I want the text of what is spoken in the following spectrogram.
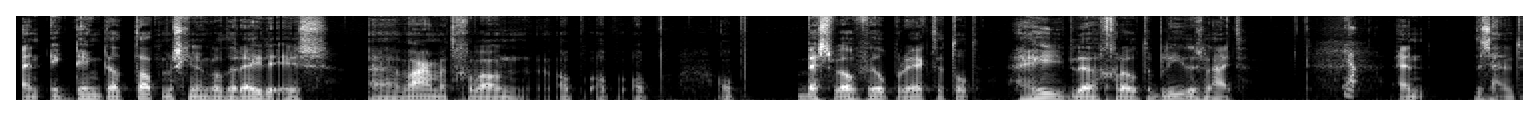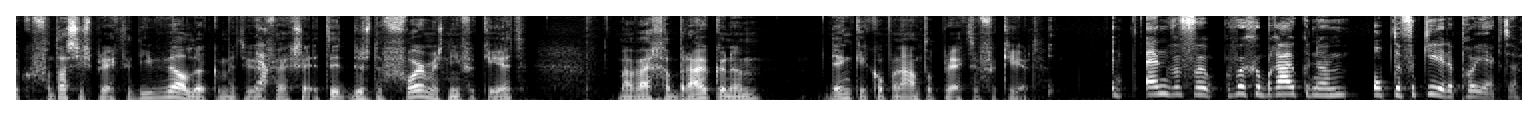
En ik denk dat dat misschien ook wel de reden is eh, waarom het gewoon op, op, op, op best wel veel projecten tot hele grote bleeders leidt. Ja. En er zijn natuurlijk fantastische projecten die wel lukken met UFX. Is- Dus de vorm is niet verkeerd, maar wij gebruiken hem, denk ik, op een aantal projecten verkeerd. En we, ver- we gebruiken hem op de verkeerde projecten.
